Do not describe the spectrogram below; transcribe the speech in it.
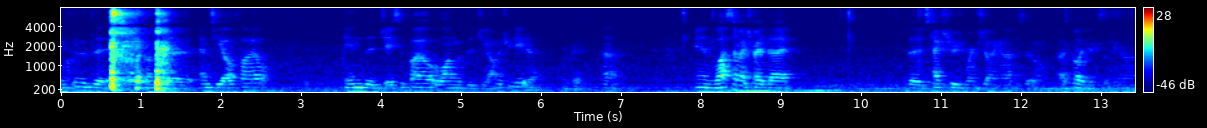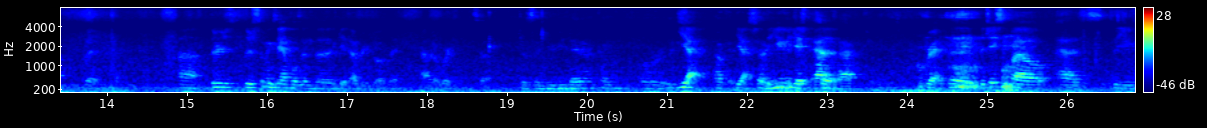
include the from the MTL file in the JSON file along with the geometry data. Okay. Uh, and last time I tried that, the textures weren't showing up, so I was probably doing something wrong. But uh, there's there's some examples in the GitHub repo that have it working. So Does the UV data come over at least? Yeah. Okay. Yeah, So the you UV can just data- add it back if you need to. right, the the JSON file has the UV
